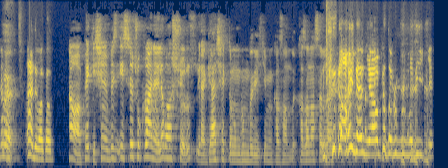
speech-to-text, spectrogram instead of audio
Değil mi? Evet. Hadi bakalım. Tamam peki şimdi biz İsveç Ukrayna ile başlıyoruz. Ya gerçekten umurumda değil kimin kazandı. Kazanan sarılar. Aynen ya o kadar umurumda değil ki.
